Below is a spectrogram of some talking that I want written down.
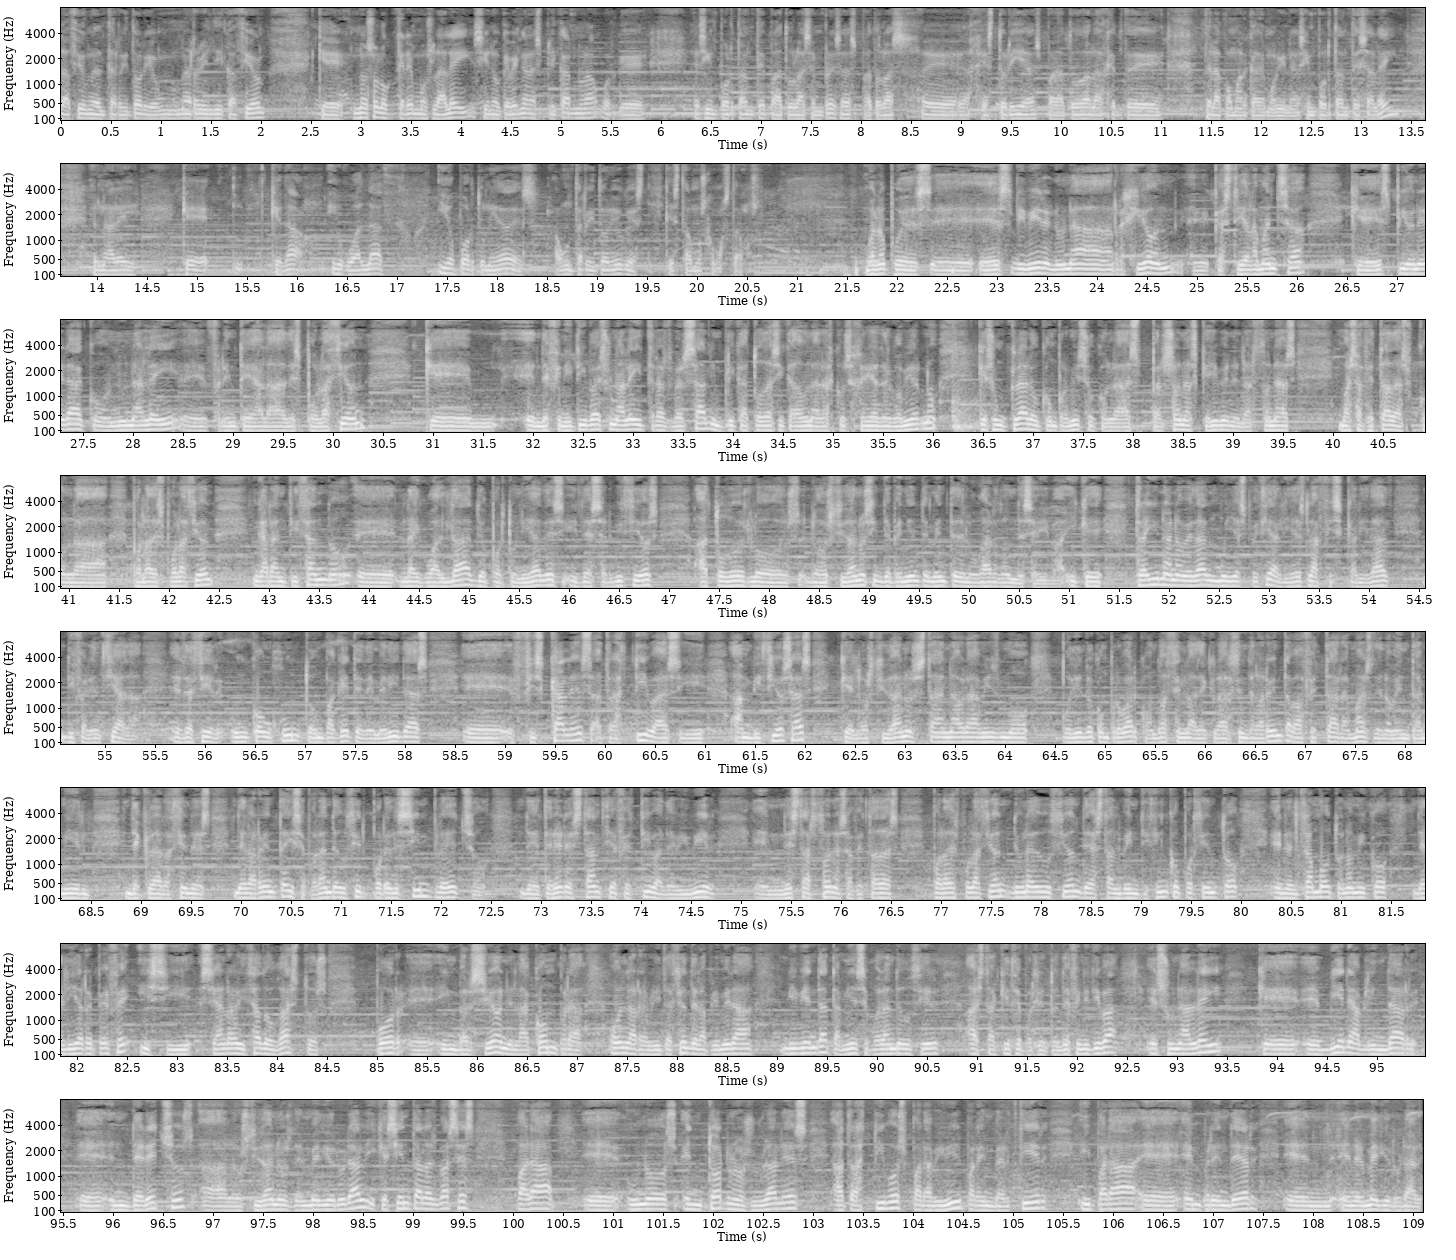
reivindicación del territorio, una reivindicación que no solo queremos la ley, sino que vengan a explicárnosla porque es importante para todas las empresas, para todas las eh, gestorías, para toda la gente de, la comarca de Molina. Es importante esa ley, es una ley que, que da igualdad y oportunidades a un territorio que, estamos como estamos. Bueno, pues eh, es vivir en una región, eh, Castilla-La Mancha, que es pionera con una ley eh, frente a la despoblación que en definitiva es una ley transversal, implica todas y cada una de las consejerías del Gobierno, que es un claro compromiso con las personas que viven en las zonas más afectadas por la despoblación, garantizando eh, la igualdad de oportunidades y de servicios a todos los, ciudadanos independientemente del lugar donde se viva. Y que trae una novedad muy especial y es la fiscalidad diferenciada, es decir, un conjunto, un paquete de medidas eh, fiscales atractivas y ambiciosas que los ciudadanos están ahora mismo pudiendo comprobar cuando hacen la declaración de la renta, va a afectar a más de 90.000 declaraciones de la renta y se podrán deducir por el simple hecho de tener estancia efectiva, de vivir en estas zonas afectadas por la despoblación, de una deducción de hasta el 25% en el tramo autonómico del IRPF y si se han realizado gastos por eh, inversión en la compra o en la rehabilitación de la primera vivienda también se podrán deducir hasta el 15%. En definitiva, es una ley que eh, viene a blindar eh, derechos a los ciudadanos del medio rural y que sienta las bases para unos entornos rurales atractivos para vivir, para invertir y para emprender en el medio rural.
